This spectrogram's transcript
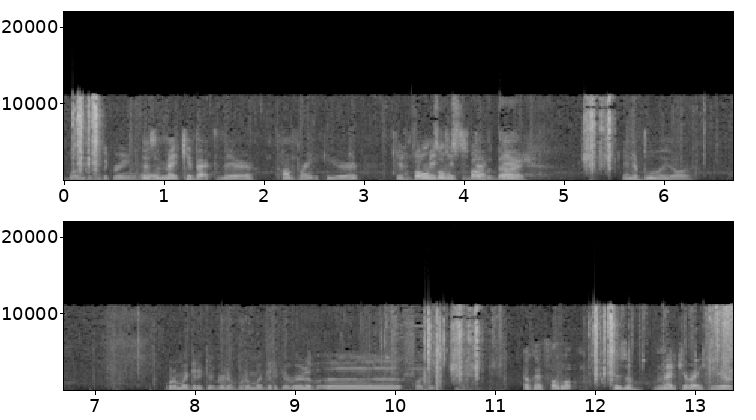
Blends into the green. There's a Well, med kit back there. Pump right here. The phone's almost about to there, die. And a blue AR. What am I gonna get rid of? What am I gonna get rid of? Uh, fuck it. Okay, follow. There's a med kit right here.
